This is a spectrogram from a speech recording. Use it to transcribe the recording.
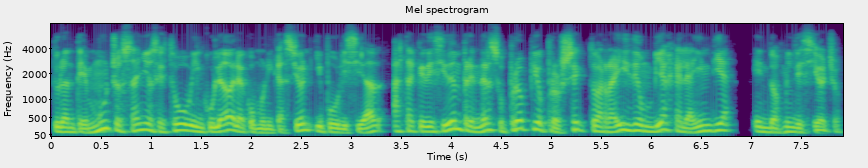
Durante muchos años estuvo vinculado a la comunicación y publicidad hasta que decidió emprender su propio proyecto a raíz de un viaje a la India en 2018.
